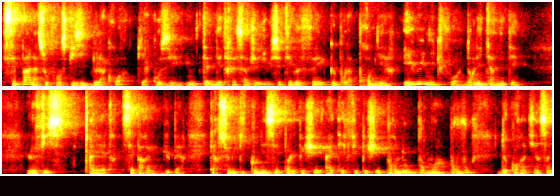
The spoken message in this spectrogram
C'est pas la souffrance physique de la croix qui a causé une telle détresse à Jésus, c'était le fait que pour la première et unique fois dans l'éternité, le Fils allait être séparé du Père. Car celui qui connaissait pas le péché a été fait péché pour nous, pour moi, pour vous. De Corinthiens 5,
